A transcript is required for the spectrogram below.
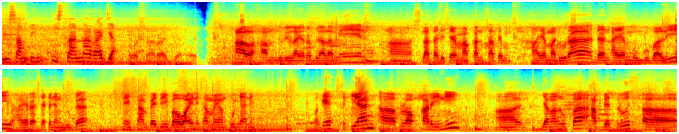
di samping Istana Raja. Oh, Saraja. Alhamdulillahirrahmanirrahim. Uh, setelah tadi saya makan sate ayam Madura dan ayam bumbu Bali, akhirnya saya kenyang juga. Nih, sampai dibawa ini sama yang punya nih. Oke, sekian uh, vlog kali ini. Eh, jangan lupa update terus eh,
